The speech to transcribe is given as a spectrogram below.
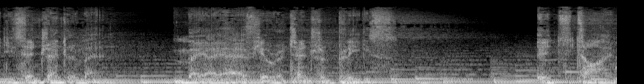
Ladies and gentlemen, may I have your attention please? It's time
